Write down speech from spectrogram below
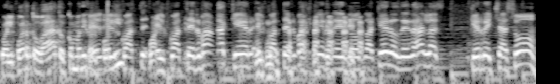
o el cuarto vato, ¿cómo dijo el, El, poli? el, cuate- el quarterbacker, el quarterbacker de los vaqueros de Dallas que rechazó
